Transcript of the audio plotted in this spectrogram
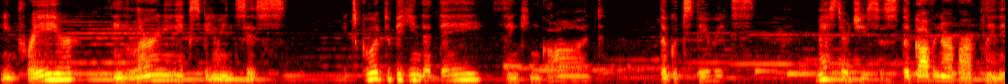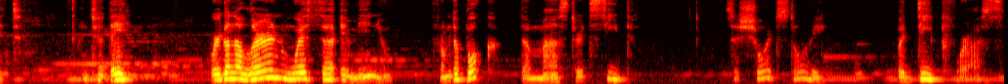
in prayer, in learning experiences. It's good to begin the day thanking God, the good spirits, Master Jesus, the governor of our planet. And today, we're going to learn with uh, Emmanuel from the book, The Mustard Seed. It's a short story, but deep for us,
